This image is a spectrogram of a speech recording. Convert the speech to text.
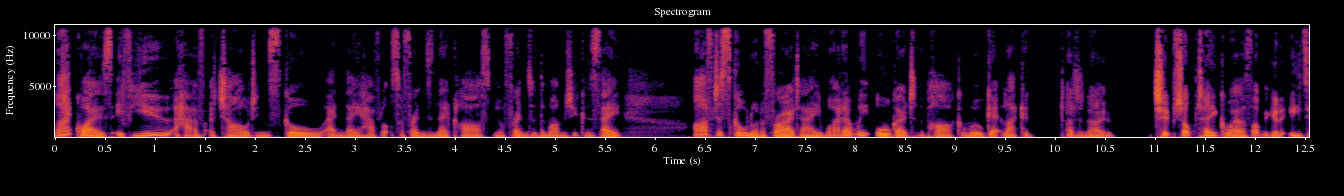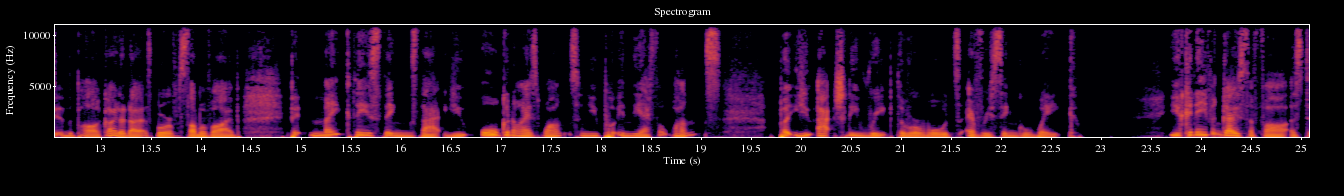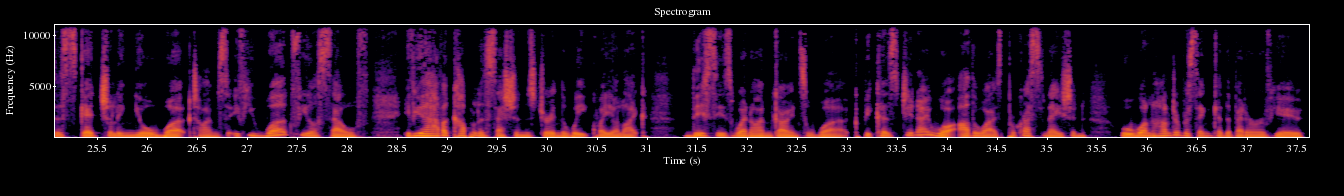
Likewise, if you have a child in school and they have lots of friends in their class and you're friends with the mums, you can say, after school on a Friday, why don't we all go to the park and we'll get like a, I don't know, chip shop takeaway or something and eat it in the park. I don't know. It's more of a summer vibe. But make these things that you organize once and you put in the effort once, but you actually reap the rewards every single week. You can even go so far as to scheduling your work time. So if you work for yourself, if you have a couple of sessions during the week where you're like, this is when I'm going to work, because do you know what? Otherwise, procrastination will 100% get the better of you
